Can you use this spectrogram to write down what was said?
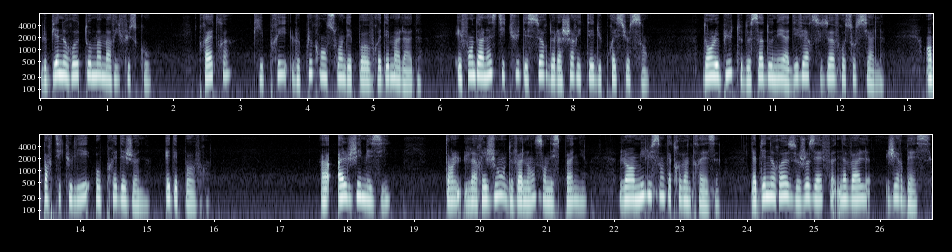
le bienheureux Thomas-Marie Fusco, prêtre qui prit le plus grand soin des pauvres et des malades, et fonda l'Institut des Sœurs de la Charité du Précieux Sang, dans le but de s'adonner à diverses œuvres sociales, en particulier auprès des jeunes et des pauvres. À Algémésie, dans la région de Valence en Espagne, l'an 1893, la bienheureuse Joseph Naval Girbès,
